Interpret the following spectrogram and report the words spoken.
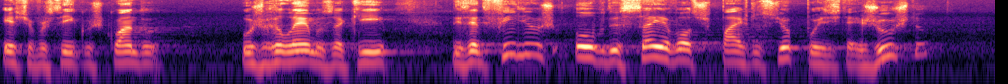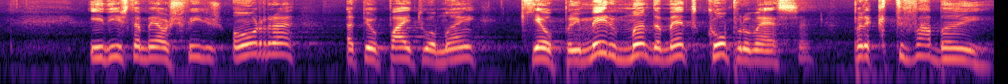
estes versículos quando os relemos aqui, dizendo: Filhos, obedecei a vossos pais do Senhor, pois isto é justo. E diz também aos filhos: Honra a teu pai e tua mãe, que é o primeiro mandamento com promessa para que te vá bem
